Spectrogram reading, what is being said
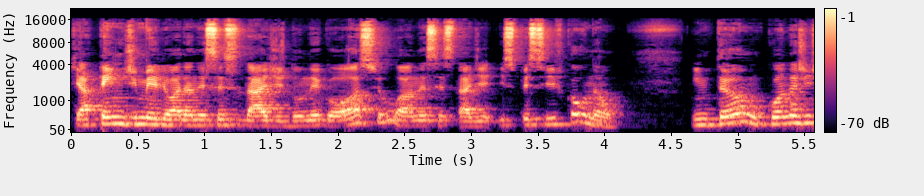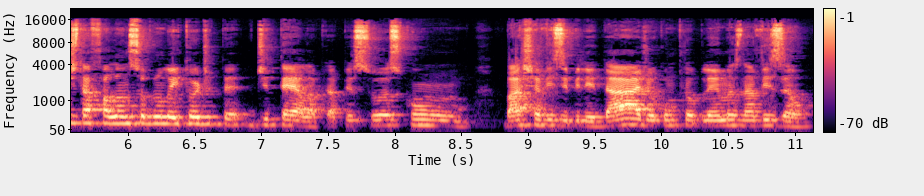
que atende melhor a necessidade do negócio, a necessidade específica ou não. Então, quando a gente está falando sobre um leitor de, de tela para pessoas com baixa visibilidade ou com problemas na visão,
